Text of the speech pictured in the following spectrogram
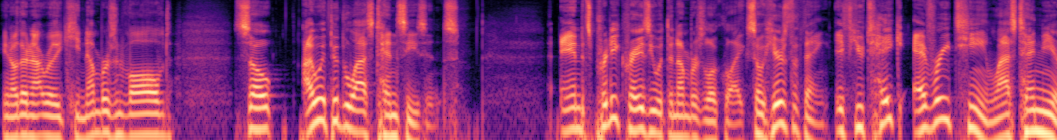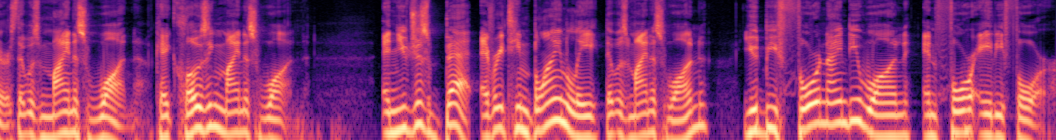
You know, they're not really key numbers involved. So I went through the last 10 seasons and it's pretty crazy what the numbers look like. So here's the thing if you take every team last 10 years that was minus one, okay, closing minus one, and you just bet every team blindly that was minus one, you'd be 491 and 484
